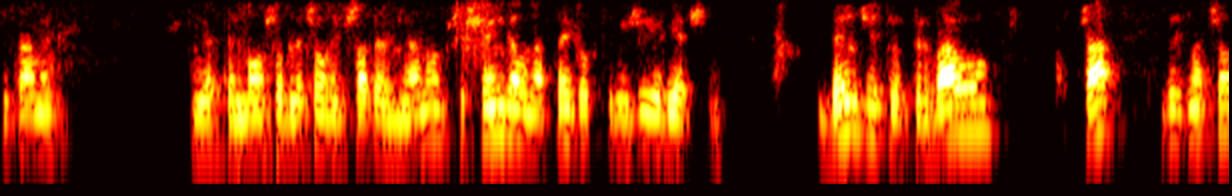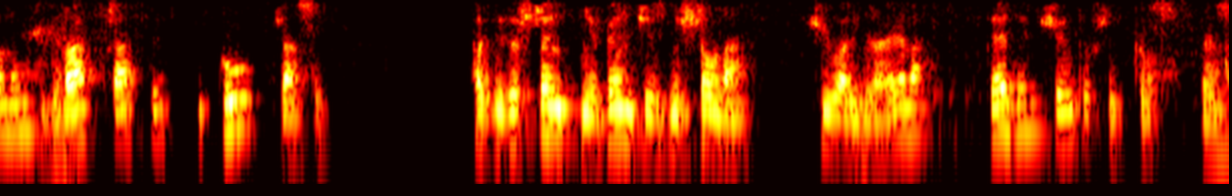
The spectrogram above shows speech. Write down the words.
czytamy, jak ten mąż obleczony w szatę lnianą przysięgał na tego, który żyje wiecznie. Będzie to trwało czas wyznaczony, dwa czasy i pół czasu. A gdy doszczętnie będzie zniszczona siła Izraela, wtedy się to wszystko spełni.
